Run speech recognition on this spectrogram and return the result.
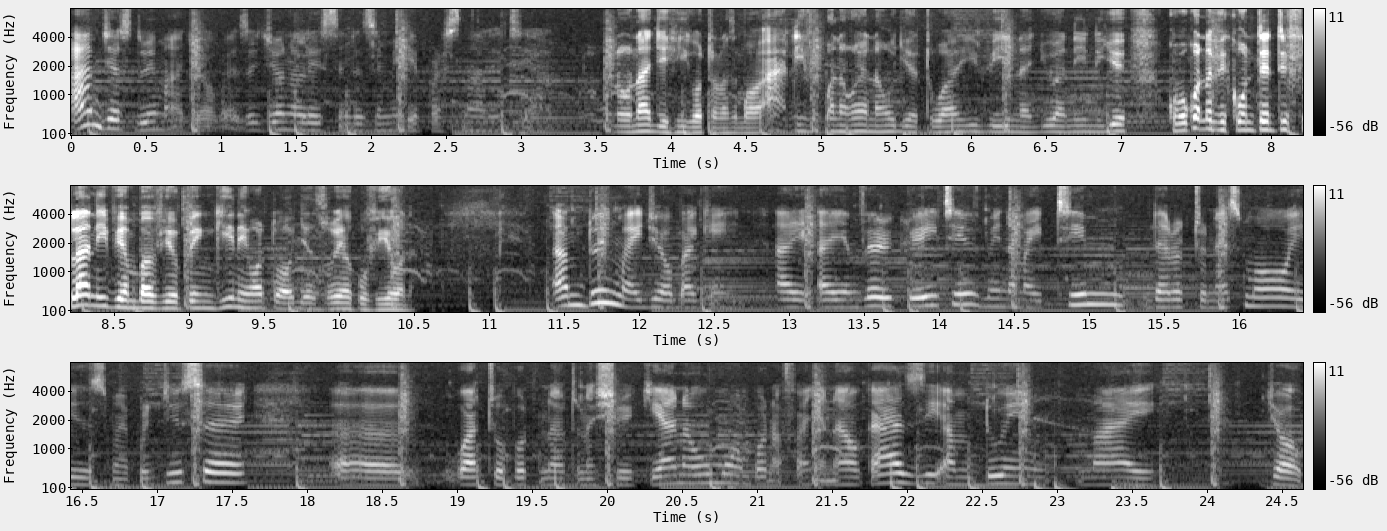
I'm just doing my job as a journalist and as a media personality. Yeah. Unaonaje hii watu wanasema ah, Diva bwana, wewe anaoja tu hivi, najua nini. Je, kumekuwa na vikontenti fulani hivi ambavyo pengine watu hawajazoea kuviona? I'm doing my job again. I, I am very creative. Me and my team, Director Nesmo is my producer. Uh, watu ambao tuna- tunashirikiana humo ambao nafanya nao kazi. I'm doing my job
